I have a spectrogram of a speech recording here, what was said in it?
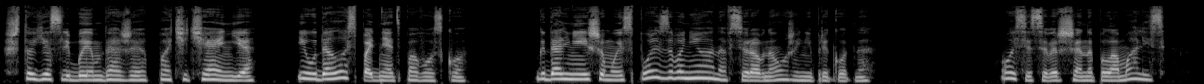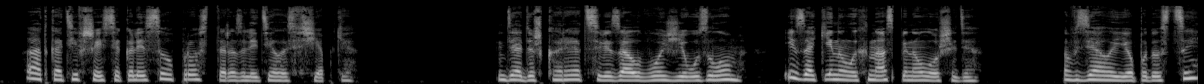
что если бы им даже по чечаянье и удалось поднять повозку, к дальнейшему использованию она все равно уже непригодна. Оси совершенно поломались, а откатившееся колесо просто разлетелось в щепки. Дядюшка Ред связал вожжи узлом и закинул их на спину лошади. Взял ее под узцы,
